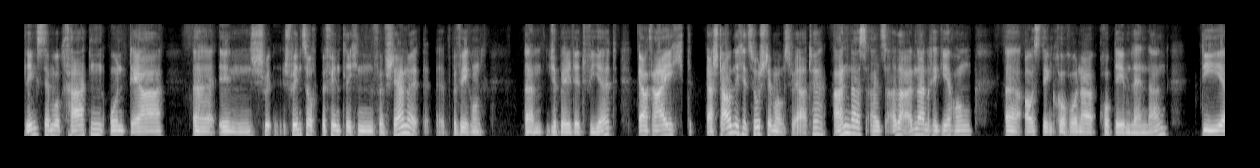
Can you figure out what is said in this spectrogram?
Linksdemokraten und der äh, in Schwindsucht befindlichen Fünf-Sterne-Bewegung ähm, gebildet wird, erreicht erstaunliche Zustimmungswerte, anders als alle anderen Regierungen äh, aus den Corona-Problemländern. Die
